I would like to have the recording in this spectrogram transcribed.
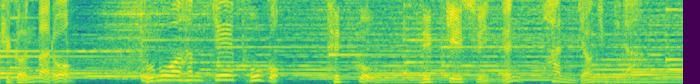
그건 바로 부모와 함께 보고, 듣고, 느낄 수 있는 환경입니다.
